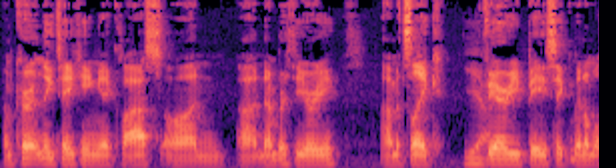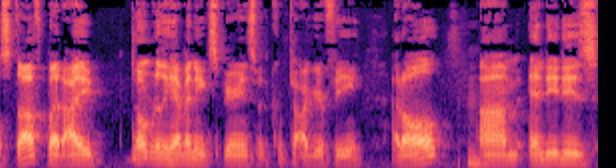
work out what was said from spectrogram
I'm currently taking a class on uh, number theory. Um, it's like Yeah. very basic, minimal stuff, but I don't really have any experience with cryptography at all. Um, and it is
